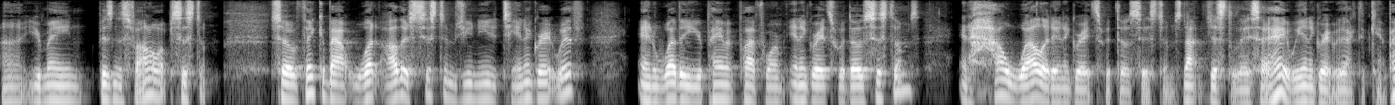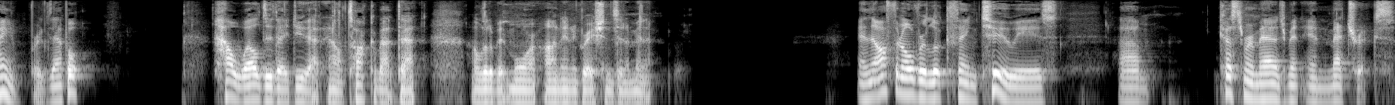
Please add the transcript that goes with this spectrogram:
uh, your main business follow up system. So think about what other systems you need to integrate with and whether your payment platform integrates with those systems and how well it integrates with those systems. Not just they say, hey, we integrate with Active Campaign, for example. How well do they do that? And I'll talk about that a little bit more on integrations in a minute. And the often overlooked thing too is um, customer management and metrics,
